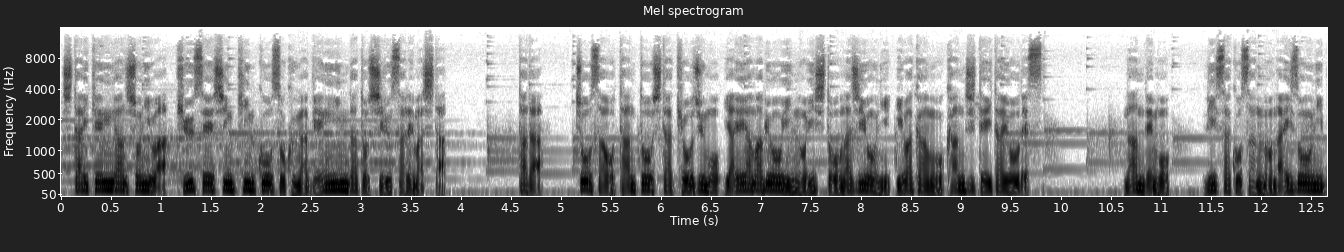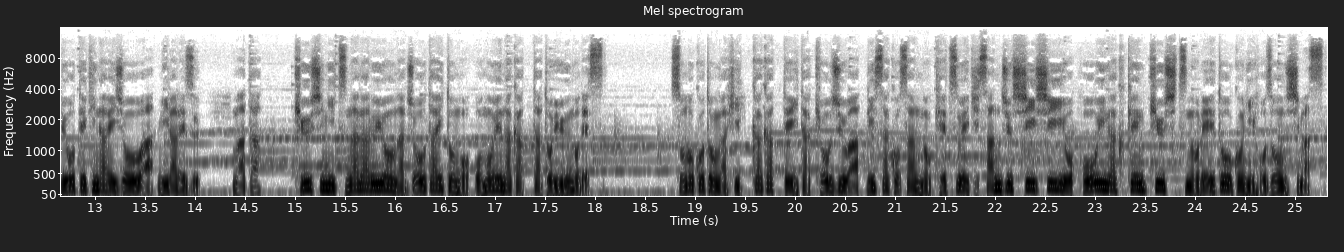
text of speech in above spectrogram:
死体検案書には急性心筋梗塞が原因だと記されました。ただ、調査を担当した教授も八重山病院の医師と同じように違和感を感じていたようです。何でも、リサ子さんの内臓に病的な異常は見られず、また、急死につながるような状態とも思えなかったというのです。そのことが引っかかっていた教授は、リサ子さんの血液 30cc を法医学研究室の冷凍庫に保存します。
